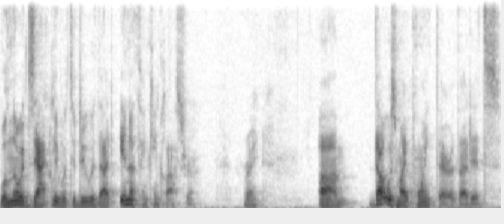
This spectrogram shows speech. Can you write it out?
will know exactly what to do with that in a thinking classroom, right? Um, that was my point there. That it's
